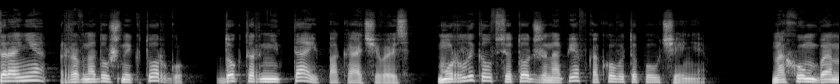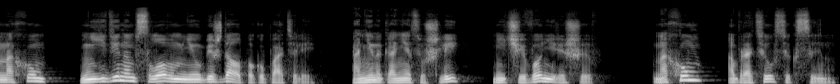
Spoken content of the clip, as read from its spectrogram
стороне, равнодушный к торгу, доктор Нитай, покачиваясь, мурлыкал все тот же напев какого-то поучения. Нахум бен Нахум ни единым словом не убеждал покупателей. Они, наконец, ушли, ничего не решив. Нахум обратился к сыну.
